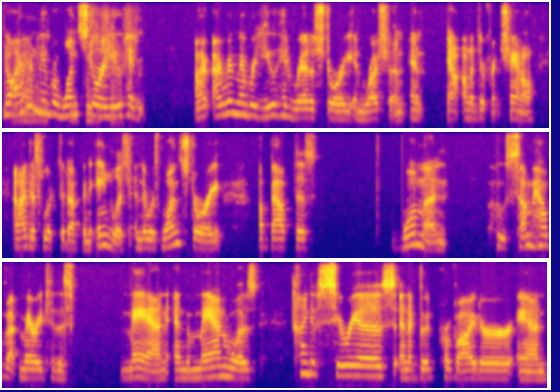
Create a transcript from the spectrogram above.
No, I remember one story you had. I, I remember you had read a story in Russian and uh, on a different channel, and I just looked it up in English. And there was one story about this woman who somehow got married to this man, and the man was kind of serious and a good provider, and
